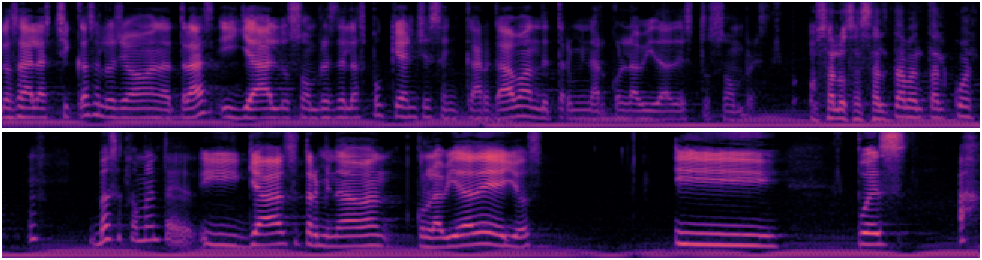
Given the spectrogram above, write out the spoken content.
o sea, las chicas se los llevaban atrás y ya los hombres de las poquianches se encargaban de terminar con la vida de estos hombres. O sea, los asaltaban tal cual. Básicamente, y ya se terminaban con la vida de ellos y pues, ah,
